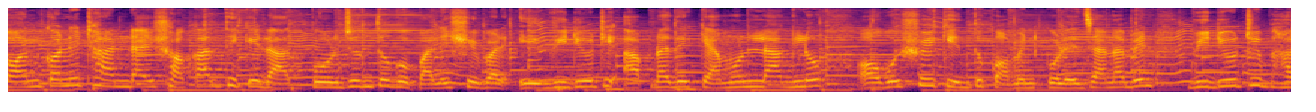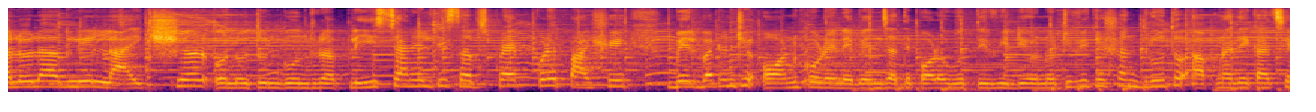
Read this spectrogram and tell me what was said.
কনকনে ঠান্ডায় সকাল থেকে রাত পর্যন্ত গোপালের সেবার এই ভিডিওটি আপনাদের কেমন লাগল অবশ্যই কিন্তু কমেন্ট করে জানাবেন। ভিডিওটি ভালো লাগলে লাইক শেয়ার ও নতুন বন্ধুরা প্লিজ চ্যানেলটি সাবস্ক্রাইব করে পাশে বেল বাটনটি অন করে নেবেন যাতে পরবর্তী ভিডিও নোটিফিকেশন দ্রুত আপনাদের কাছে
